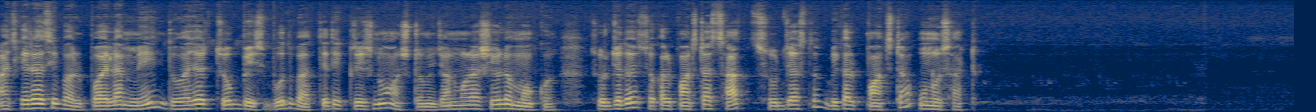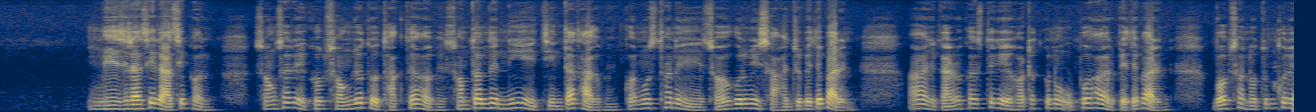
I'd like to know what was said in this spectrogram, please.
আজকের রাশিফল, পয়লা মে দু চব্বিশ, বুধবার, তিথি কৃষ্ণ অষ্টমী, জন্মরাশি হলো মকর, সূর্যোদয় সকাল পাঁচটা সাত, সূর্যাস্ত বিকাল পাঁচটা উনষাট মেষ রাশি রাশিফল, সংসারে খুব সংযত থাকতে হবে, সন্তানদের নিয়ে চিন্তা থাকবে, কর্মস্থানে সহকর্মী সাহায্য পেতে পারেন আজ কারোর কাছ থেকে হঠাৎ কোনো উপহার পেতে পারেন, ব্যবসা নতুন করে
